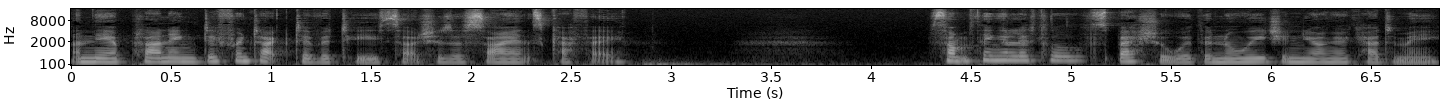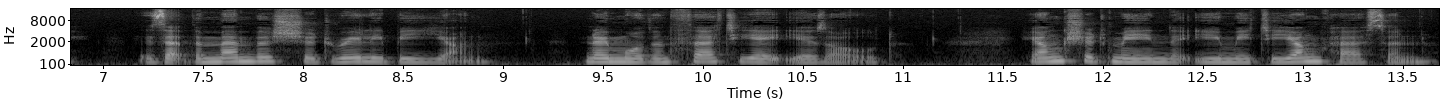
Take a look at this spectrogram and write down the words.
and they are planning different activities such as a science cafe. Something a little special with the Norwegian Young Academy is that the members should really be young no more than 38 years old. Young should mean that you meet a young person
